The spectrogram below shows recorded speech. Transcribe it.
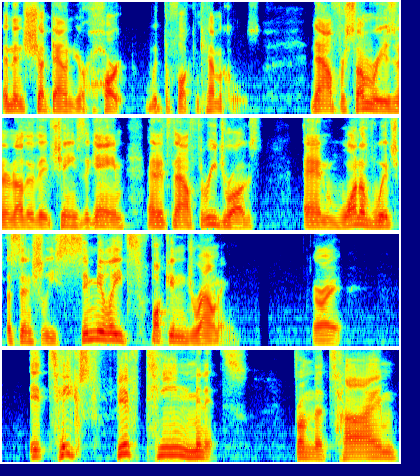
and then shut down your heart with the fucking chemicals. Now, for some reason or another, they've changed the game and it's now three drugs, and one of which essentially simulates fucking drowning. All right. It takes 15 minutes from the time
